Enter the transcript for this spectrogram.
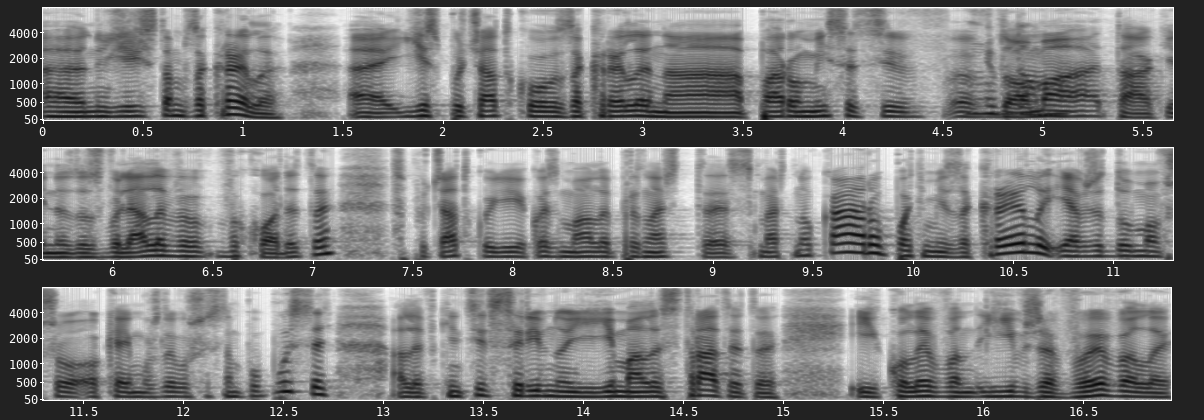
Е, ну, її ж там закрили. Е, її спочатку закрили на пару місяців вдома, вдома. так, і не дозволяли виходити. Спочатку її якось мали призначити смертну кару, потім її закрили. Я вже думав, що окей, можливо, щось там попустять, але в кінці все рівно її мали стратити. І коли її вже вивели,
